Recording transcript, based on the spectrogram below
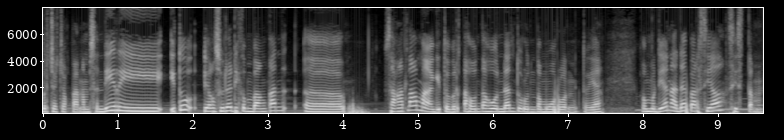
bercocok tanam sendiri itu yang sudah dikembangkan uh, sangat lama gitu bertahun-tahun dan turun temurun gitu ya kemudian ada parsial sistem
